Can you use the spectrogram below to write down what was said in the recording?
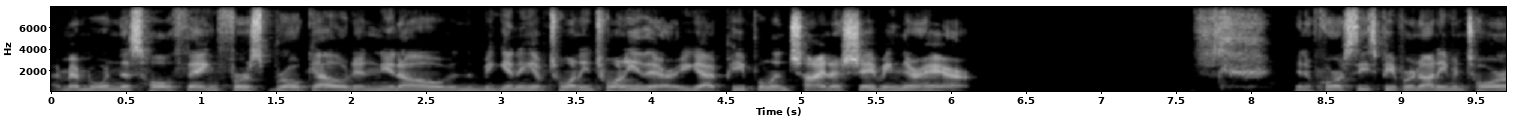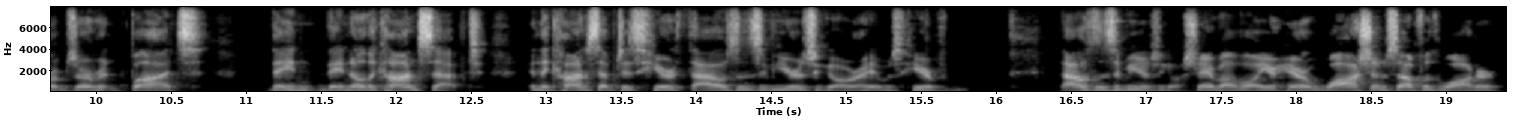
I remember when this whole thing first broke out and you know in the beginning of 2020 there you got people in China shaving their hair. And of course these people are not even Torah observant, but they they know the concept. And the concept is here thousands of years ago, right? It was here thousands of years ago. Shave off all your hair, wash himself with water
